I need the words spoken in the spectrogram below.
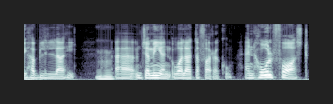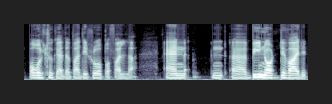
bihablillahi Mhm. uh, jami'an wala tafarraku," and hold fast all together by the rope of Allah, and uh, be not divided.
